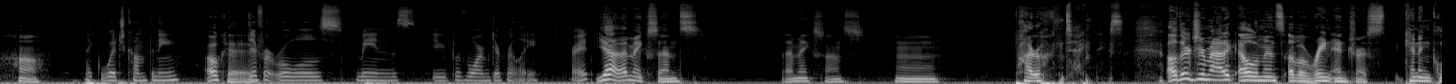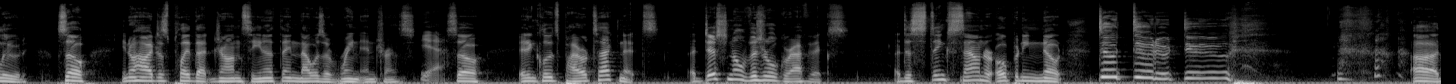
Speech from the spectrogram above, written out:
Huh. Like which company. Okay. Different rules means you perform differently, right? Yeah, that makes sense. That makes sense. Hmm. Pyrotechnics. Other dramatic elements of a ring entrance can include. So, you know how I just played that John Cena thing? That was a ring entrance. Yeah. So, it includes pyrotechnics, additional visual graphics, a distinct sound or opening note. Do do do do. uh,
